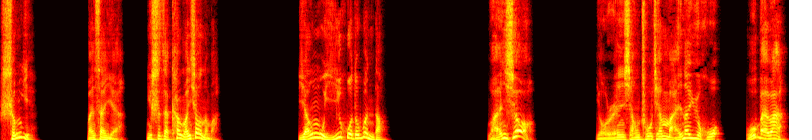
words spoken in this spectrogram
生意，门三爷，你是在开玩笑呢吗？杨木疑惑的问道。玩笑？有人想出钱买那玉壶，五百万。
